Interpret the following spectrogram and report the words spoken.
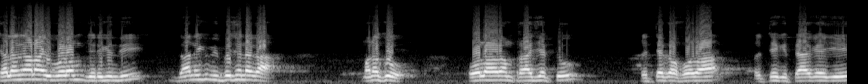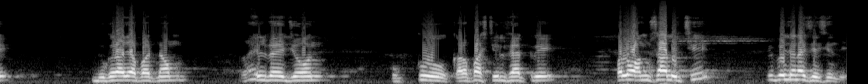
తెలంగాణ ఇవ్వడం జరిగింది. దానికి విభజనగా మనకు పోలవరం ప్రాజెక్టు ప్రత్యేక హోదా ప్రత్యేక ప్యాకేజీ దుగ్గరాజపట్నం రైల్వే జోన్ ఉక్కు కడప స్టీల్ ఫ్యాక్టరీ పలు అంశాలు ఇచ్చి విభజన చేసింది.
